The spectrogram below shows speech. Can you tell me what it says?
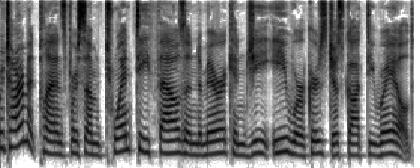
Retirement plans for some 20,000 American GE workers just got derailed.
